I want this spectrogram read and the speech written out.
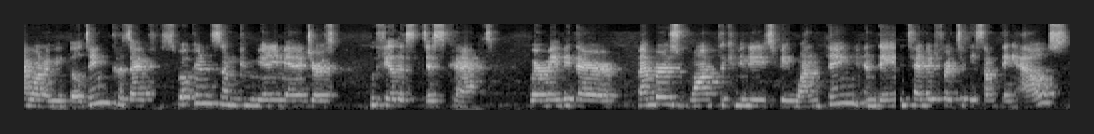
I want to be building? Because I've spoken to some community managers who feel this disconnect where maybe their members want the community to be one thing and they intended for it to be something else.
